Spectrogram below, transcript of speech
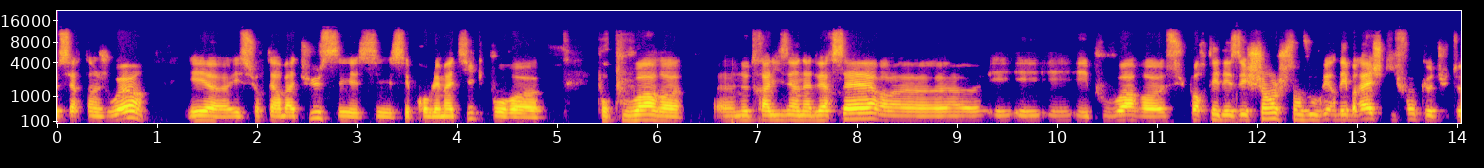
certains joueurs. Euh, et, sur terre battue, c'est problématique pour, euh, pour pouvoir neutraliser un adversaire et, pouvoir supporter des échanges sans ouvrir des brèches qui font que tu te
